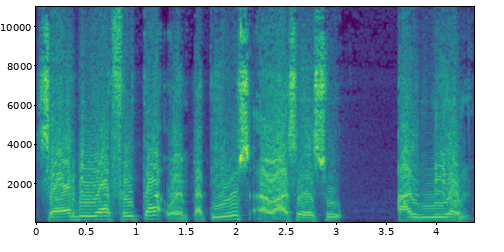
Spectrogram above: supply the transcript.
sea hervida, frita o en platillos a base de su almidón.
